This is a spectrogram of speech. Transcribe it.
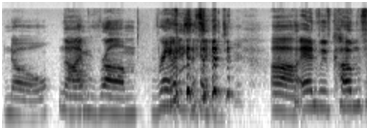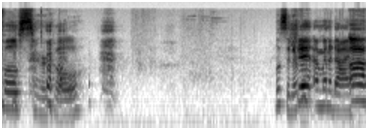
No. No. I'm rum raisin. Ah, and we've come full circle. Listen, Shit, I'm gonna die. Uh,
